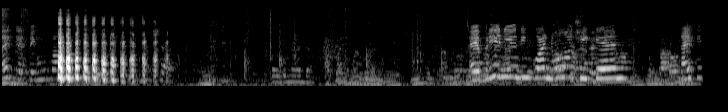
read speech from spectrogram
Ay, kasi mo pa. Eh, Brian, yun yung kwan, oh, chicken. Like it.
